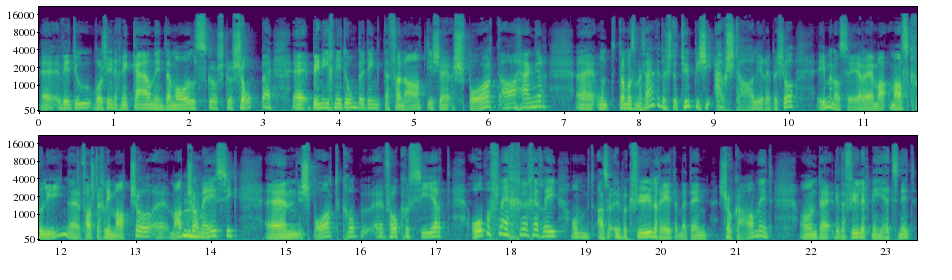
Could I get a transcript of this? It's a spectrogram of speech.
Äh, wie du wahrscheinlich nicht gerne in den Malls gehst, gehst shoppen, äh, bin ich nicht unbedingt ein fanatischer Sportanhänger. Äh, und da muss man sagen, das ist der typische Australier eben schon immer noch sehr äh, maskulin, äh, fast ein bisschen macho, äh, macho-mäßig, ähm, Sport äh, fokussiert, oberflächlich ein bisschen, und also über Gefühle reden wir dann schon gar nicht. Und äh, da fühle ich mich jetzt nicht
